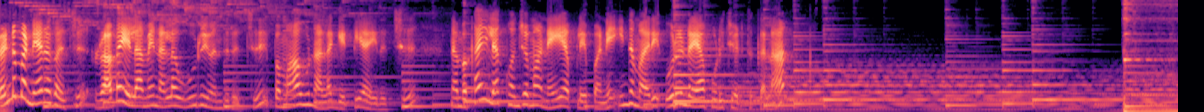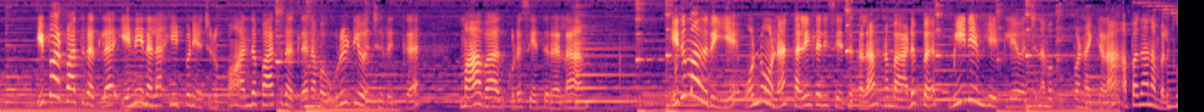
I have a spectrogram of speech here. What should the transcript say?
ரெண்டு மணி நேரம் கழிச்சு ரவை எல்லாமே நல்லா ஊறி வந்துருச்சு. இப்போ மாவு நல்லா கெட்டியாயிருச்சு. நம்ம கையில் கொஞ்சமாக நெய் அப்ளை பண்ணி இந்த மாதிரி உருண்டையாக பிடிச்சி எடுத்துக்கலாம். இப்போ ஒரு பாத்திரத்தில் எண்ணெய் நல்லா ஹீட் பண்ணி வச்சுருக்கோம். அந்த பாத்திரத்தில் நம்ம உருட்டி வச்சிருக்க மாவை அது கூட சேர்த்துடலாம். இது மாதிரியே ஒன்று ஒன்றா தள்ளி தள்ளி சேர்த்துக்கலாம். நம்ம அடுப்பை மீடியம் ஹீட்லேயே வச்சு நம்ம குக் பண்ண வைக்கலாம். அப்போ தான் நம்மளுக்கு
